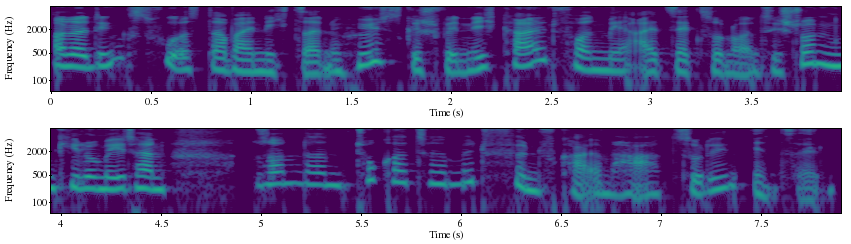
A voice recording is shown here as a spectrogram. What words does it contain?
Allerdings fuhr es dabei nicht seine Höchstgeschwindigkeit von mehr als 96 Stundenkilometern, sondern tuckerte mit 5 kmh zu den Inseln.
